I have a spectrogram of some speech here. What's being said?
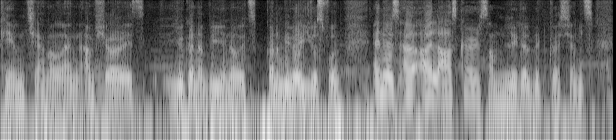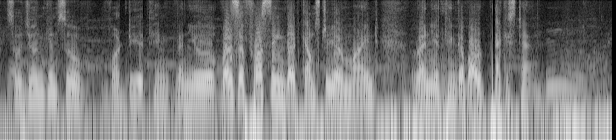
Kim channel, and I'm sure it's you're gonna be you know it's gonna be very useful. Anyways, I, I'll ask her some little bit questions. So Joan Kim, so what do you think when you what is the first thing that comes to your mind when you think about Pakistan? Hmm.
